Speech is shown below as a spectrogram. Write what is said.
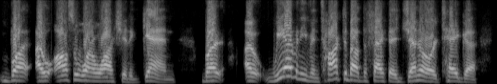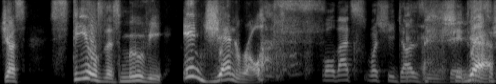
But I also want to watch it again. But uh, we haven't even talked about the fact that Jenna Ortega just steals this movie in general. Well, that's what she does these She- days. Yeah. she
